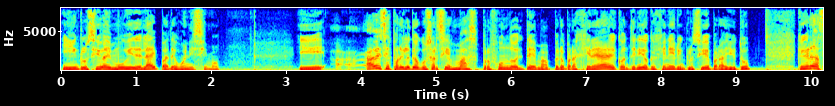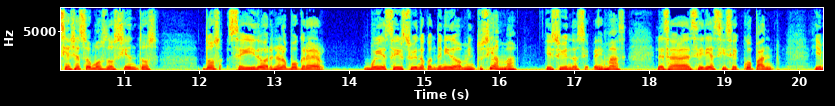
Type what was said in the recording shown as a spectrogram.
Inclusive iMovie del iPad es buenísimo. Y a veces por ahí lo tengo que usar si es más profundo el tema, pero para generar el contenido que genero, inclusive para YouTube, que gracias, ya somos 202 seguidores, no lo puedo creer. Voy a seguir subiendo contenido, me entusiasma ir subiendo. Es más, les agradecería si se copan y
